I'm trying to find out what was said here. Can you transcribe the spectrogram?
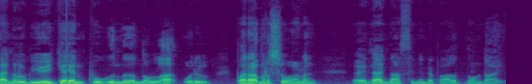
തങ്ങൾ ഉപയോഗിക്കാൻ പോകുന്നതെന്നുള്ള ഒരു പരാമർശമാണ് രാജ്നാഥ് സിംഗിന്റെ ഭാഗത്തുനിന്നുണ്ടായത്.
